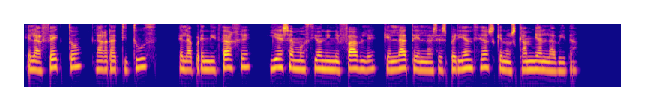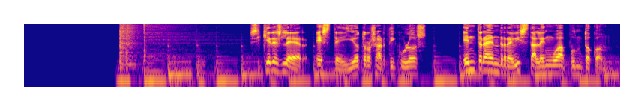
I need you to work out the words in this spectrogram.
el afecto, la gratitud, el aprendizaje y esa emoción inefable que enlate en las experiencias que nos cambian la vida. Si quieres leer este y otros artículos, entra en revistalengua.com.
